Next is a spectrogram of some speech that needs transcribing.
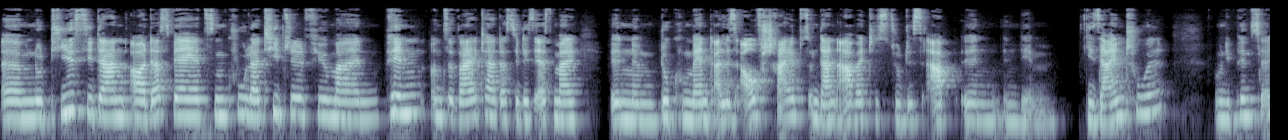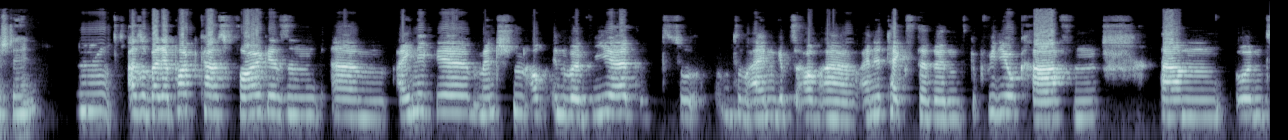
ähm, notierst dir dann, oh, das wäre jetzt ein cooler Titel für meinen Pin und so weiter, dass du das erstmal in einem Dokument alles aufschreibst und dann arbeitest du das ab in, in dem Design-Tool, um die Pins zu erstellen? Hm, also bei der Podcast-Folge sind ähm, einige Menschen auch involviert. So, zum einen gibt es auch äh, eine Texterin, es gibt Videografen ähm, und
